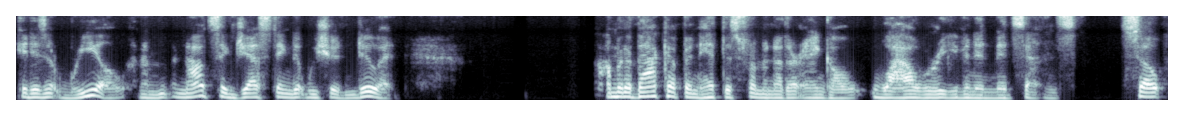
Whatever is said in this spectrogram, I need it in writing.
it isn't real, and I'm not suggesting that we shouldn't do it. I'm going to back up and hit this from another angle while we're even in mid sentence. So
